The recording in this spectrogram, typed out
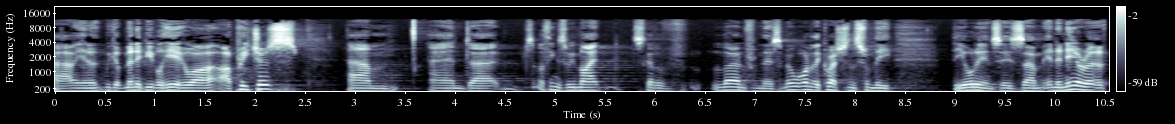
uh, you know, we've got many people here who are, are preachers, um, and uh, some of the things we might sort of learn from this. I mean, one of the questions from the the audience is um, in an era of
